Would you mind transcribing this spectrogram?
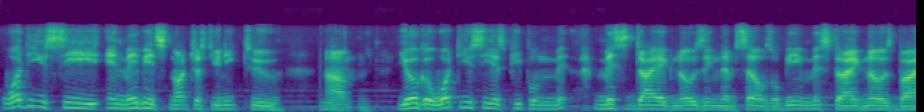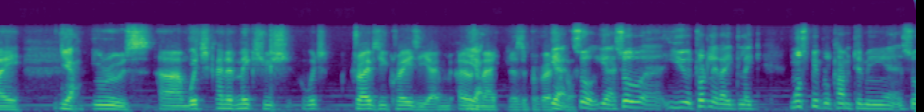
what do you see in maybe it's not just unique to um, yoga? What do you see as people mi- misdiagnosing themselves or being misdiagnosed by yeah gurus, um, which kind of makes you, sh- which drives you crazy? I, I would Yeah. imagine as a professional. yeah so yeah so uh, you're totally right like most people come to me uh, so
